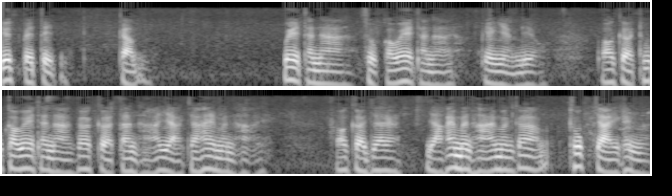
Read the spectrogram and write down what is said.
ยึดไปติดกับเวทนาสุขเวทนาเพียงอย่างเดียวพอเกิดทุกขเวทนาก็เกิดตัณหาอยากจะให้มันหายพอเกิดจะ อยากให้มันหายมันก็ทุกข์ใจขึ้นมา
